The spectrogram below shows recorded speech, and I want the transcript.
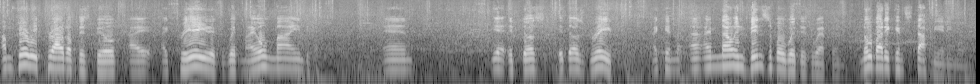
I'm very proud of this build. I, I created it with my own mind, and yeah, it does it does great. I can I, I'm now invincible with this weapon. Nobody can stop me anymore.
